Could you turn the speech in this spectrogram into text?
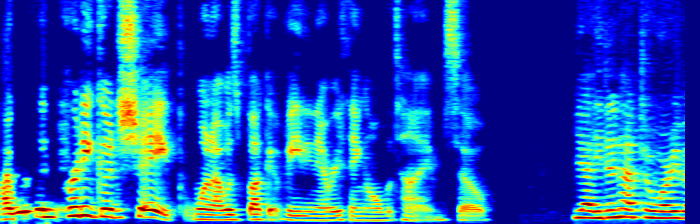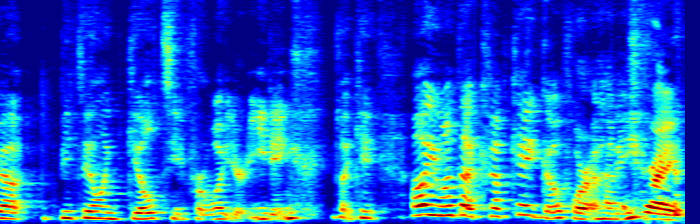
I was in pretty good shape when I was bucket feeding everything all the time. So yeah, you didn't have to worry about be feeling guilty for what you're eating. like, oh, you want that cupcake? Go for it, honey. right.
